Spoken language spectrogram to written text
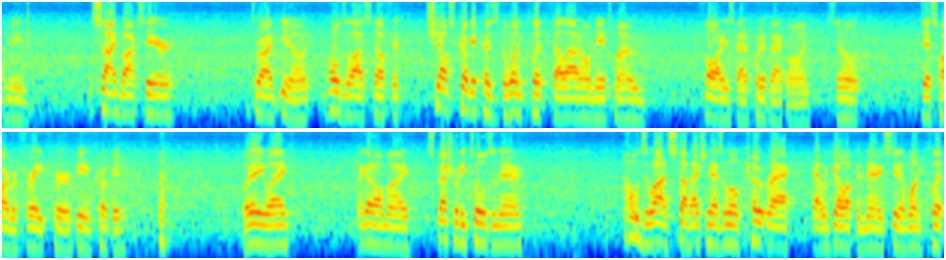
I mean, the side box here, it's where I, you know, it holds a lot of stuff. It shelf's crooked because the one clip fell out on me. It's my own fault. I just got to put it back on. So don't diss Harbor Freight for being crooked. but anyway, I got all my specialty tools in there holds a lot of stuff. Actually has a little coat rack that would go up in there. You see the one clip.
